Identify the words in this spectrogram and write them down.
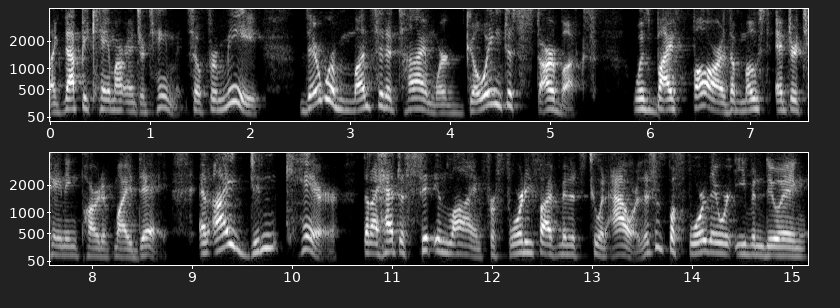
Like that became our entertainment. So for me, there were months at a time where going to Starbucks was by far the most entertaining part of my day. And I didn't care that I had to sit in line for 45 minutes to an hour. This is before they were even doing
